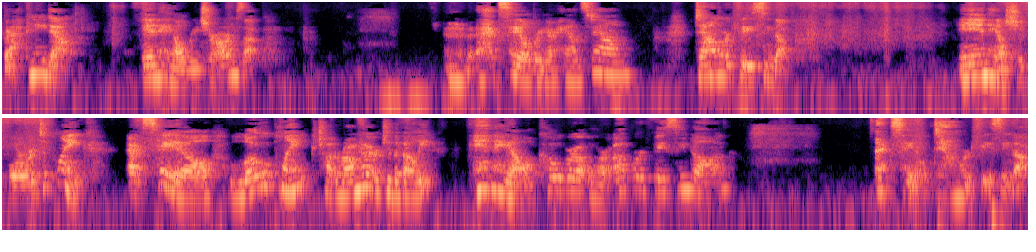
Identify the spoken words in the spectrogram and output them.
back knee down. Inhale, reach your arms up. And exhale, bring your hands down. Downward facing dog. Inhale, shift forward to plank. Exhale, low plank, chaturanga or to the belly. Inhale, cobra or upward facing dog. Exhale, downward facing dog.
